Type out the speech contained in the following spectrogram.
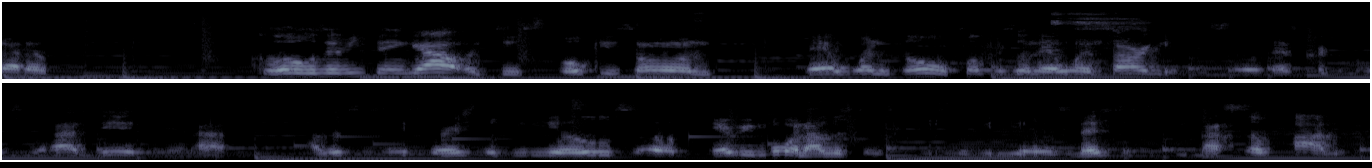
gotta close everything out and just focus on that one goal, focus on that one target. And so that's pretty much what I did. And I, I listen to inspirational videos uh, every morning. I listen to inspirational videos, and that's just to keep myself positive.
